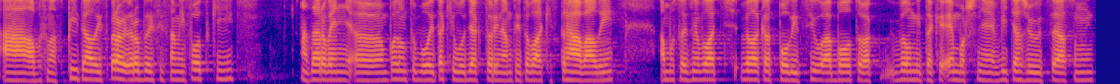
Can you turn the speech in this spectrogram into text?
a, alebo sa nás pýtali, spravili, robili si s nami fotky. A zároveň e, potom tu boli takí ľudia, ktorí nám tieto vlaky strhávali. A museli sme volať veľakrát políciu a bolo to veľmi také emočne vyťažujúce. A som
